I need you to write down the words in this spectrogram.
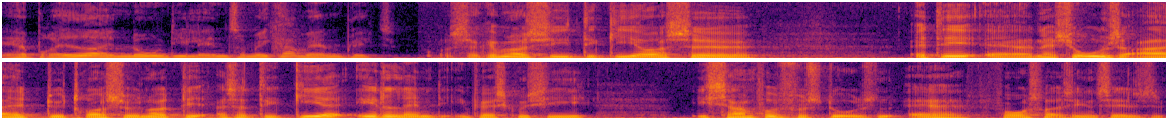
er bredere end nogle af de lande, som ikke har værnepligt. Og så kan man også sige, at det giver også, øh, at det er nationens eget døtre og sønner. Det, altså, det giver et eller andet, hvad skal man sige, i samfundsforståelsen af forsvarsindsættelse.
